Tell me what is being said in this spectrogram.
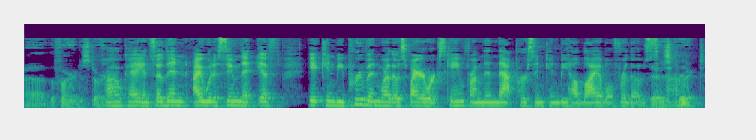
uh, the fire to start. Okay, and so then I would assume that if it can be proven where those fireworks came from, then that person can be held liable for those. That is um, correct.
